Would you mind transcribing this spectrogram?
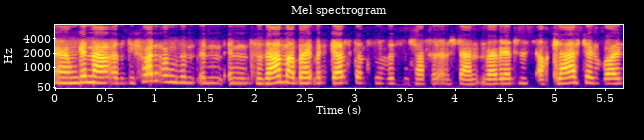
Ähm, genau, also die Forderungen sind in, in, Zusammenarbeit mit ganz, ganz vielen Wissenschaftlern entstanden, weil wir natürlich auch klarstellen wollen,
